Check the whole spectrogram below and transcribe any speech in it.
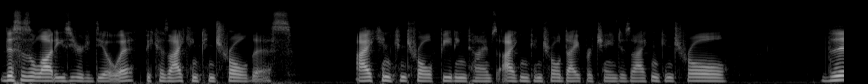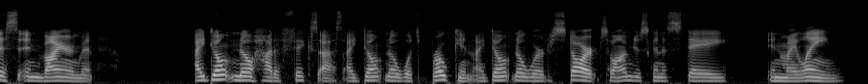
this is a lot easier to deal with because I can control this. I can control feeding times. I can control diaper changes. I can control this environment. I don't know how to fix us. I don't know what's broken. I don't know where to start. So I'm just going to stay in my lane.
